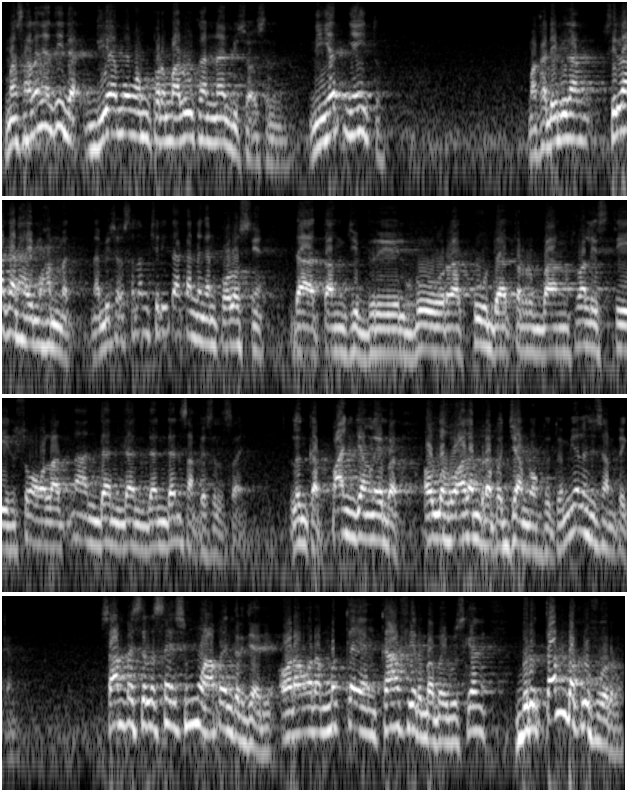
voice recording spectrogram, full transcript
Masalahnya tidak, dia mau mempermalukan Nabi SAW. Niatnya itu. Maka dia bilang, silakan hai Muhammad. Nabi SAW ceritakan dengan polosnya. Datang Jibril, borak, kuda terbang, Palestina, sholat, dan, dan, dan, dan, dan, sampai selesai. Lengkap, panjang lebar. Allahu alam berapa jam waktu itu. Biarlah disampaikan. Sampai selesai semua apa yang terjadi. Orang-orang Mekah yang kafir Bapak Ibu sekalian bertambah kufur.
